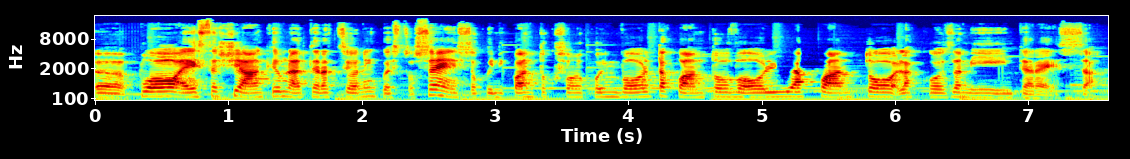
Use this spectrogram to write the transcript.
eh, può esserci anche un'alterazione in questo senso, quindi quanto sono coinvolta, quanto ho voglia, quanto la cosa mi interessa.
